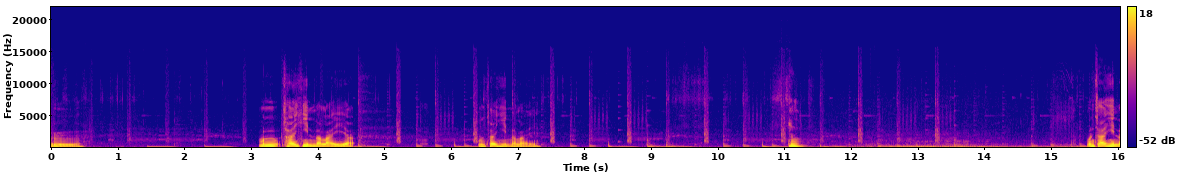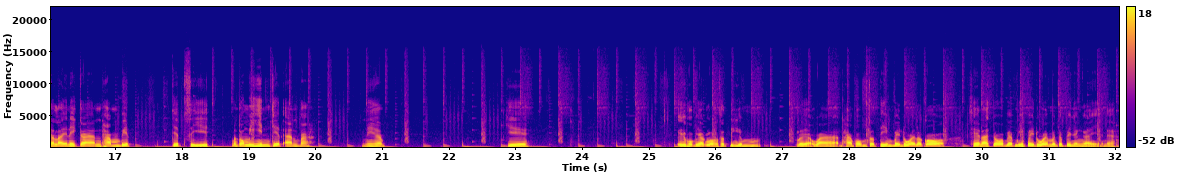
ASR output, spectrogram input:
เออ มันใช้หินอะไรอะ มันใช้หินอะไร มันใช้หินอะไรในการทำเบ็ดเจ็ดสี มันต้องมีหินเจ็ดอันปะนี่ครับโอเค เอ้ยผมอยากลองสตรีมเลยอะว่า ถ้าผมสตรีมไปด้วยแล้วก็แชร์หน้าจอแบบนี้ไปด้วยมันจะเป็นยังไงนะ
